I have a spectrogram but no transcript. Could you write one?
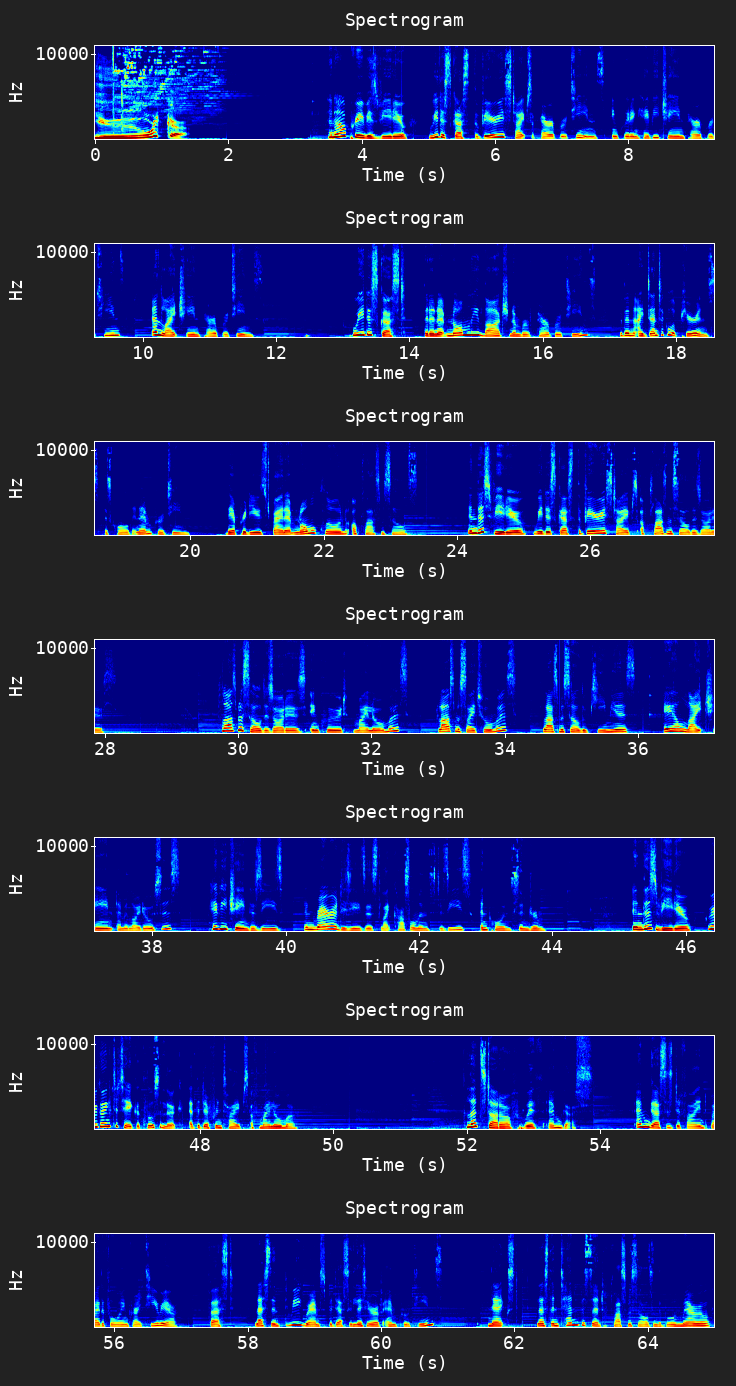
Eureka! In our previous video, we discussed the various types of paraproteins, including heavy chain paraproteins and light chain paraproteins. We discussed that an abnormally large number of paraproteins with an identical appearance is called an M protein. They are produced by an abnormal clone of plasma cells. In this video, we discussed the various types of plasma cell disorders. Plasma cell disorders include myelomas, plasmacytomas, plasma cell leukemias, AL light chain amyloidosis, heavy chain disease, and rarer diseases like Castleman's disease and Poems syndrome. In this video, we're going to take a closer look at the different types of myeloma. Let's start off with MGUS. MGUS is defined by the following criteria. First, less than 3 grams per deciliter of M proteins. Next, less than 10% of plasma cells in the bone marrow.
